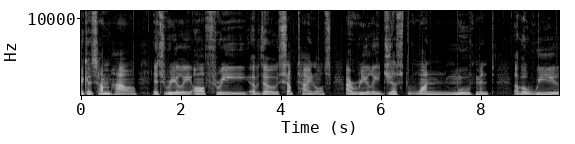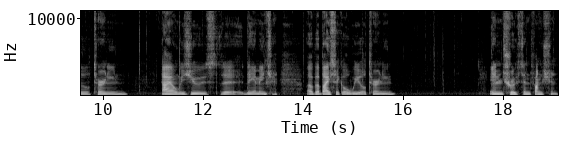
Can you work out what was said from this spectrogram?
Because somehow it's really all three of those subtitles are really just one movement of a wheel turning. I always use the, the image of a bicycle wheel turning in truth and function,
